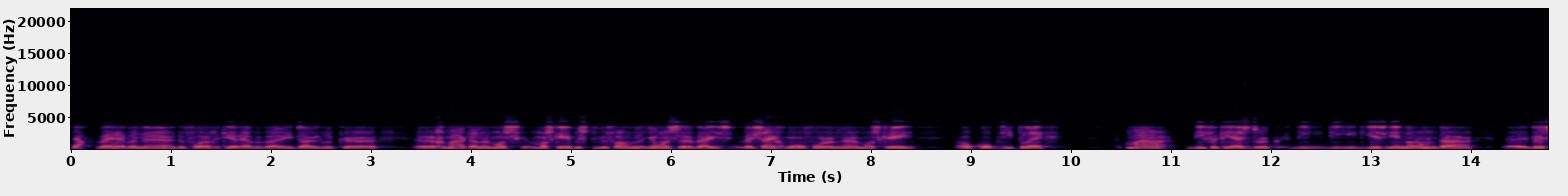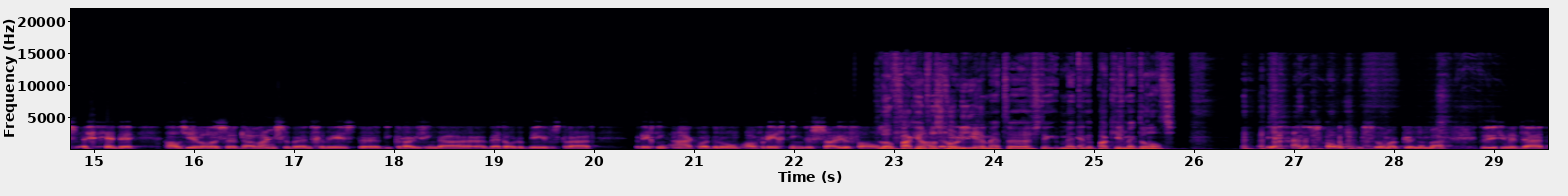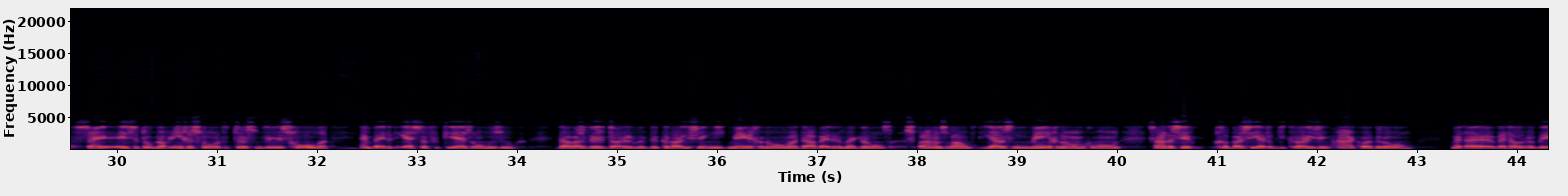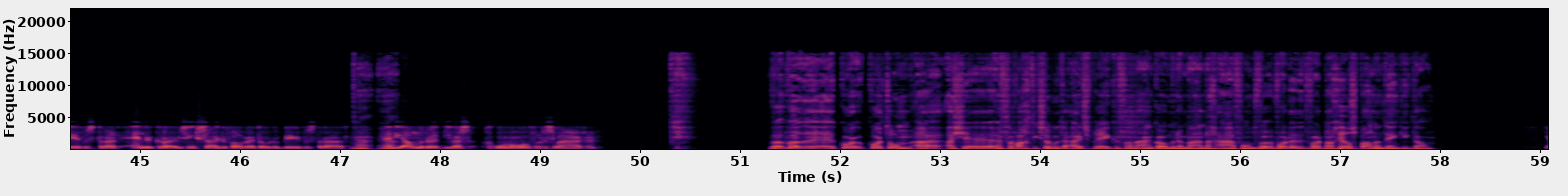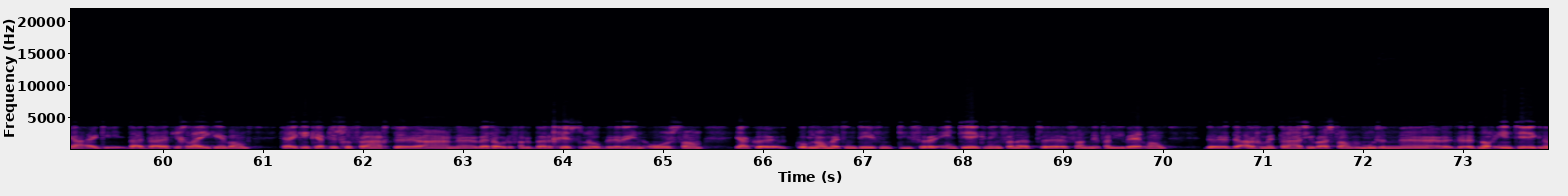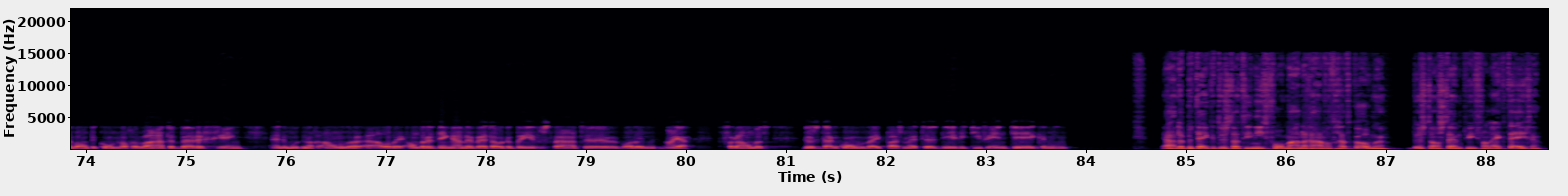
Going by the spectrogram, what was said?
Ja, wij hebben uh, de vorige keer hebben wij duidelijk gemaakt aan het mos moskeebestuur van jongens, wij, wij zijn gewoon voor een moskee, ook op die plek. Maar die verkeersdruk, die, die, die is enorm daar. Eh, dus de, als je wel eens eh, daar langs bent geweest, eh, die kruising daar, uh, Wethouder Beverstraat, richting Aquadroom of richting de Zuiderval. Er loopt vaak heel Nou, veel is- scholieren met, eh, stuk- met pakjes McDonald's. Ja, dat zou ook zomaar kunnen. Maar er is inderdaad, zijn, is het ook nog ingesloten tussen de scholen. En bij het eerste verkeersonderzoek, daar was dus duidelijk de kruising niet meegenomen. Daar bij de McDonald's, Spaansland, die hadden ze niet meegenomen gewoon. Ze hadden zich gebaseerd op die kruising Aquadroom met eh, wethouder Beverstraat en de kruising Zuiderval wethouder Beverstraat. Ja, ja. En die andere, die was gewoon overgeslagen. Kortom, eh, als je een verwachting zou moeten uitspreken van aankomende maandagavond, wo- wordt, het wordt nog heel spannend, denk ik dan. Ja, ik, daar, daar heb je gelijk in. Want kijk, ik heb dus gevraagd eh, aan eh, wethouder van den Berg gisteren ook weer in Oost van... ja, kom nou met een definitieve intekening van, het, eh, van, van die weg. Want de, de argumentatie was van we moeten eh, het nog intekenen... want er komt nog een waterberging... en er moeten nog alle, allerlei andere dingen aan de wethouder Beverstraat eh, worden nou ja, veranderd. Dus dan komen wij pas met de definitieve intekening. Ja, dat betekent dus dat hij niet voor maandagavond gaat komen. Dus dan stemt Piet van Eck tegen.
